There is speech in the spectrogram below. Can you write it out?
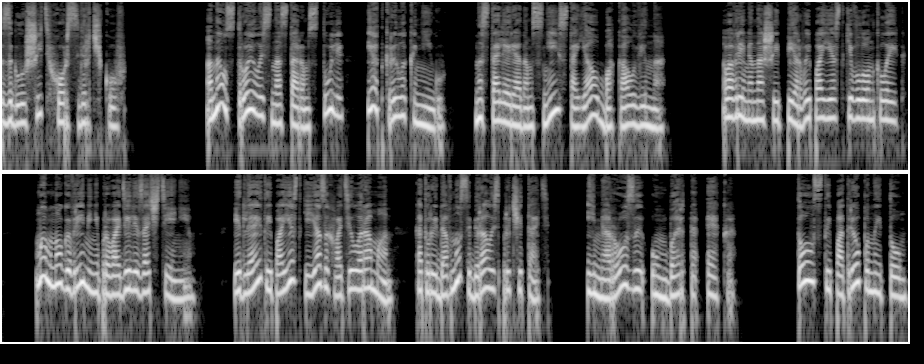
заглушить хор сверчков. Она устроилась на старом стуле и открыла книгу. На столе рядом с ней стоял бокал вина. Во время нашей первой поездки в Лонг-Лейк мы много времени проводили за чтением. И для этой поездки я захватила роман, который давно собиралась прочитать. «Имя Розы» Умберто Эко. Толстый потрепанный том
